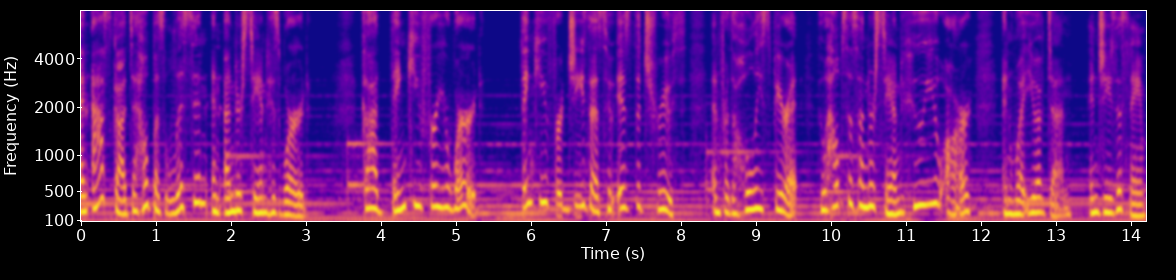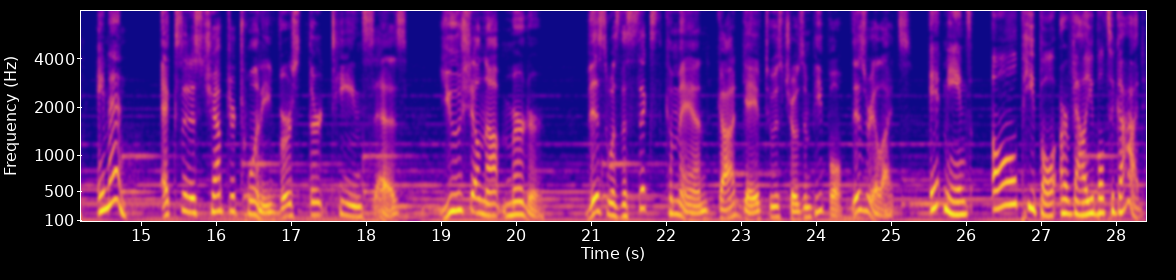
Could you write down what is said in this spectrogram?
and ask God to help us listen and understand His word. God, thank you for your word. Thank you for Jesus, who is the truth, and for the Holy Spirit, who helps us understand who you are and what you have done. In Jesus' name, amen. Exodus chapter 20, verse 13 says, You shall not murder. This was the sixth command God gave to his chosen people, the Israelites. It means all people are valuable to God.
